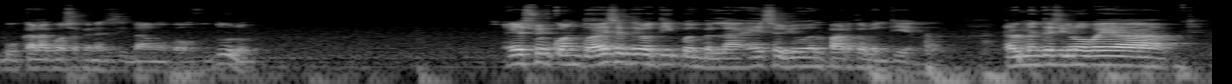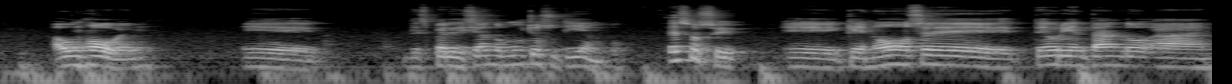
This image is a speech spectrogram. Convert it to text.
buscar las cosas que necesitamos para un futuro. Eso en cuanto a ese estereotipo, en verdad, eso yo en parte lo entiendo. Realmente si uno ve a, a un joven eh, desperdiciando mucho su tiempo, Eso sí. eh, que no se esté orientando a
